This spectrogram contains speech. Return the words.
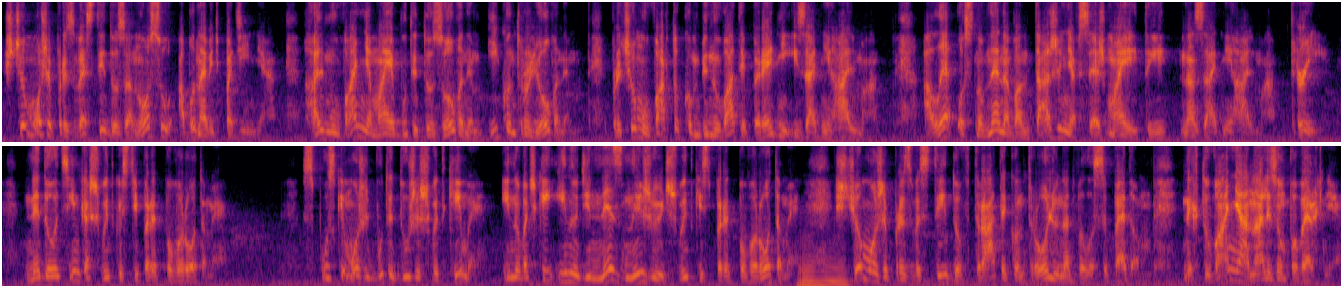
що може призвести до заносу або навіть падіння. Гальмування має бути дозованим і контрольованим, причому варто комбінувати передні і задні гальма. Але основне навантаження все ж має йти на задні гальма. 3. Недооцінка швидкості перед поворотами. Спуски можуть бути дуже швидкими, і новачки іноді не знижують швидкість перед поворотами, що може призвести до втрати контролю над велосипедом. Нехтування аналізом поверхні.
